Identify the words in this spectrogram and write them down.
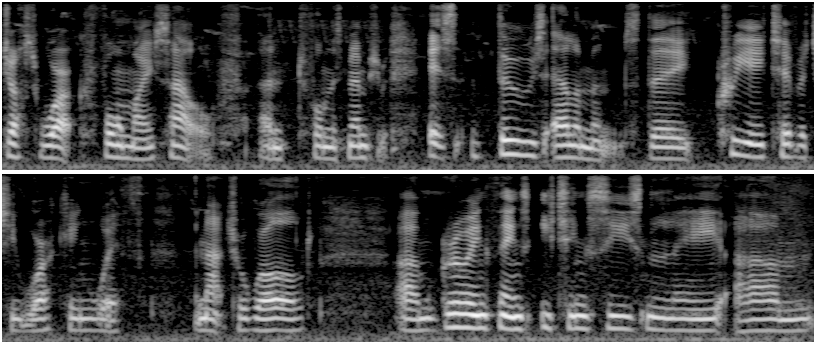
just work for myself and form this membership, it's those elements the creativity, working with the natural world, um, growing things, eating seasonally, um,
